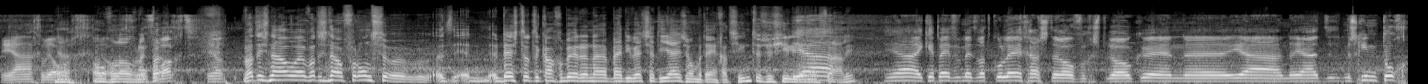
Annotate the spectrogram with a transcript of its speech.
ja, geweldig. Ja, ongelooflijk. Onverwacht. Ja. Wat is nou, eh, wat is nou voor ons het, het beste dat er kan gebeuren bij die wedstrijd die jij zo meteen gaat zien tussen Chili en. Australië? Ja, ik heb even met wat collega's daarover gesproken. En ja, nou ja, misschien toch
